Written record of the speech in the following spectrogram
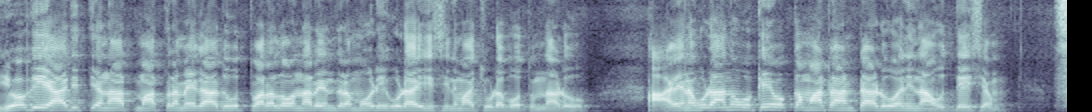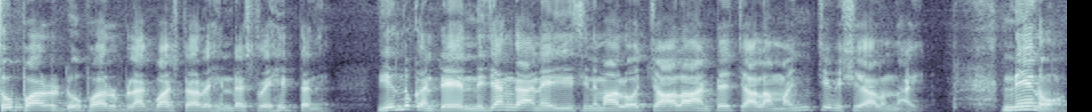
యోగి ఆదిత్యనాథ్ మాత్రమే కాదు త్వరలో నరేంద్ర మోడీ కూడా ఈ సినిమా చూడబోతున్నాడు. ఆయన కూడాను ఒకే ఒక్క మాట అంటాడు అని నా ఉద్దేశం. Super duper blockbuster industry hit అని. ఎందుకంటే నిజంగానే ఈ సినిమాలో చాలా అంటే చాలా మంచి విషయాలున్నాయి. నేను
